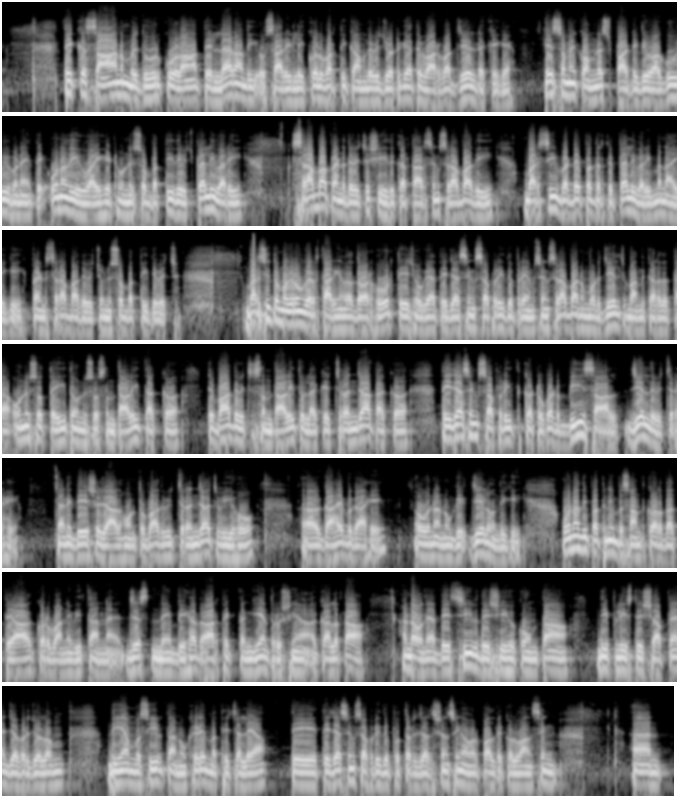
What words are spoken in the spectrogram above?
ਤੇ ਕਿਸਾਨ ਮਜ਼ਦੂਰ ਘੋਲਾਂ ਤੇ ਲਹਿਰਾਂ ਦੀ ਉਸਾਰੀ ਲਈ ਕੁਲਵਰਤੀ ਕੰਮ ਦੇ ਵਿੱਚ ਜੁਟ ਗਿਆ ਤੇ ਵਾਰ-ਵਾਰ ਜੇਲ੍ਹ ਡੱਕੇ ਗਏ। ਇਸ ਸਮੇਂ ਕਮਿਊਨਿਸਟ ਪਾਰਟੀ ਦੇ ਆਗੂ ਵੀ ਬਣੇ ਤੇ ਉਹਨਾਂ ਦੀ ਅਗਵਾਈ ਹੇਠ 1932 ਦੇ ਵਿੱਚ ਪਹਿਲੀ ਵਾਰੀ ਸਰਾਭਾ ਪਿੰਡ ਦੇ ਵਿੱਚ ਸ਼ਹੀਦ ਕਰਤਾਰ ਸਿੰਘ ਸਰਾਭਾ ਦੀ ਬਰਸੀ ਵੱਡੇ ਪੱਧਰ ਤੇ ਪਹਿਲੀ ਵਾਰੀ ਮਨਾਈ ਗਈ। ਪਿੰਡ ਸਰਾਭਾ ਦੇ ਵਿੱਚ 1932 ਦੇ ਵਿੱਚ ਬਰਸੀ ਤੋਂ ਮਗਰੋਂ ਗ੍ਰਿਫਤਾਰੀਆਂ ਦਾ ਦੌਰ ਹੋਰ ਤੇਜ਼ ਹੋ ਗਿਆ ਤੇ ਜੈ ਸਿੰਘ ਸਫਰੀ ਤੇ ਪ੍ਰੇਮ ਸਿੰਘ ਸਰਾਭਾ ਨੂੰ ਮੁੜ ਜੇਲ੍ਹ 'ਚ ਬੰਦ ਕਰ ਦਿੱਤਾ। 1923 ਤੋਂ 1947 ਤੱਕ ਤੇ ਬਾਅਦ ਦੇ ਵਿੱਚ 47 ਤੋਂ ਲੈ ਕੇ 54 ਤੱਕ ਤੇਜਾ ਸਿੰਘ ਸਫਰੀ ਘੱਟੋ ਘੱਟ 20 ਸਾਲ ਜੇਲ੍ਹ ਦੇ ਵਿੱਚ ਰਹੇ। ਯਾਨੀ ਦੇਸ਼ ਆਜ਼ਾਦ ਹੋਣ ਤੋਂ ਬਾਅਦ ਵੀ 54 'ਚ ਵੀ ਉਹ ਗਾਹੇ ਬਗਾਹੇ ਉਹ ਉਹਨਾਂ ਨੂੰ ਗੇ- ਜੇਲ੍ਹ ਹੁੰਦੀ ਗਈ। ਉਹਨਾਂ ਦੀ ਪਤਨੀ ਬਸੰਤ ਕੌਰ ਦਾ ਤਿਆਗ, ਕੁਰਬਾਨੀ ਵੀ ਧੰਨ ਹੈ, ਜਿਸ ਨੇ ਬੇਹੱਦ ਆਰਥਿਕ ਤੰਗੀਆਂ ਤਰੁਸ਼ੀਆਂ ਅਕਾਲਤਾ ਹੰਡਾਉਂਦਿਆਂ ਦੇਸੀ, ਵਿਦੇਸ਼ੀ ਹਕੂਮਤਾਂ ਦੀ ਪੁਲਿਸ ਦੇ ਛਾਪਿਆਂ ਜ਼ਬਰ ਜ਼ੁਲਮ ਦੀਆਂ ਮੁਸੀਬਤਾਂ ਨੂੰ ਖਿਹੜੇ ਮੱਥੇ ਚੱਲਿਆ ਤੇ ਤੇਜਾ ਸਿੰਘ ਸਫਰੀ ਦੇ ਪੁੱਤਰ ਜਰਸ਼ਨ ਸਿੰਘ, ਅਮਰਪਾਲ ਤੇ ਕੁਲਵੰਤ ਸਿੰਘ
